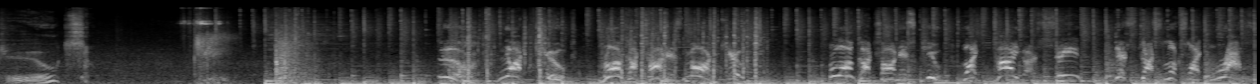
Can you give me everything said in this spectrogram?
Cute? Ugh, not cute! Blanka-chan is more cute! Blanka-chan is cute, like tigers, see? This just looks like rats!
